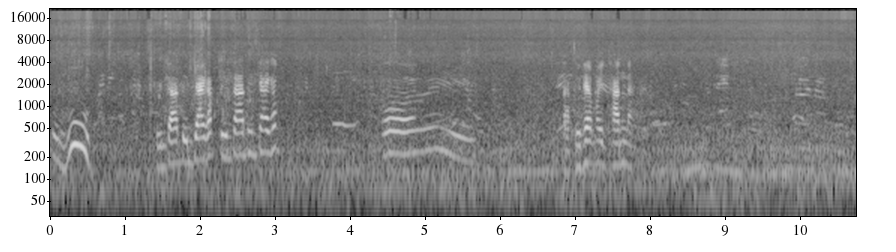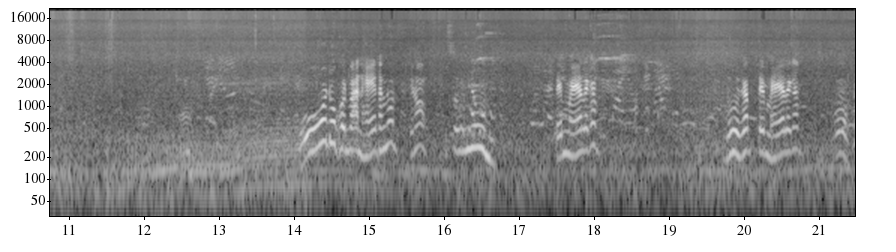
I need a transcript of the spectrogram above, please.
โอ้โหตื่นตาตื่นใจครับตื่นตาตื่นใจครับโอ้ยตักคือแทบไม่ทันน่ะ โอ้ดูคนวานแหทางนู้นพี่น้องซูมยูมเต็มแหเลยครับนู่นครับเต็มแหเลยครับ โอ้โห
